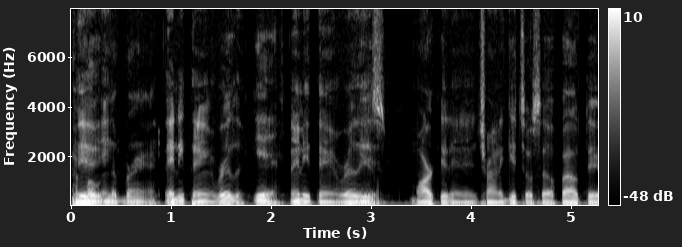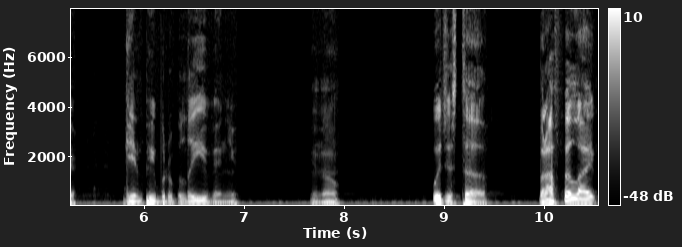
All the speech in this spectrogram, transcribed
Yeah. Promoting the brand. Anything really. Yeah. Anything really Yeah. is marketing and trying to get yourself out there, getting people to believe in you. You know, which is tough. But I feel like,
